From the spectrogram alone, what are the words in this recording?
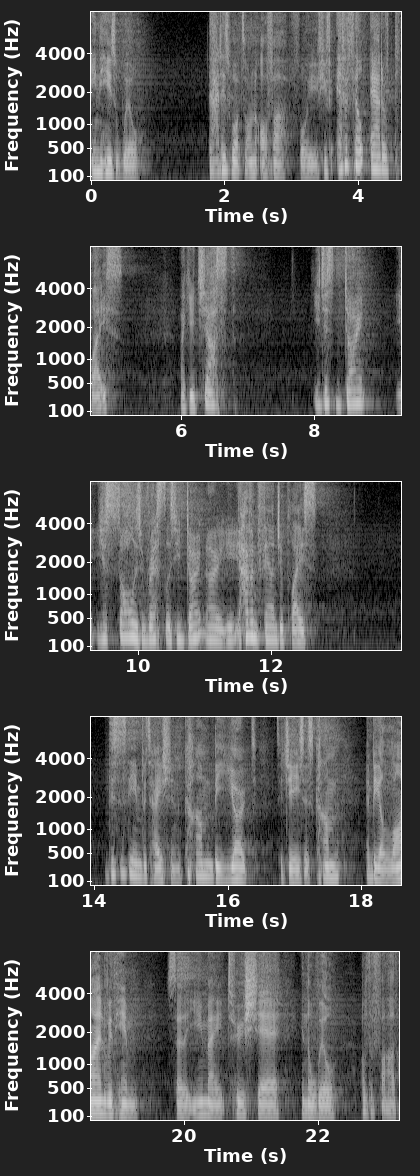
in His will. That is what's on offer for you. If you've ever felt out of place, like you just, you just don't, your soul is restless, you don't know, you haven't found your place this is the invitation. Come be yoked to Jesus. Come and be aligned with him so that you may too share in the will of the Father.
